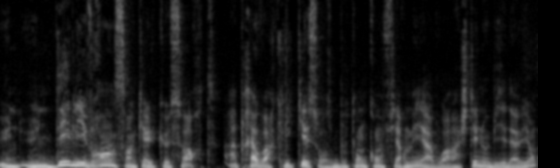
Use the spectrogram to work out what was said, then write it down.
une, délivrance en quelque sorte, après avoir cliqué sur ce bouton confirmer, avoir acheté nos billets d'avion.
